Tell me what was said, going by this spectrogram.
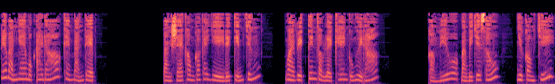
Nếu bạn nghe một ai đó khen bạn đẹp, bạn sẽ không có cái gì để kiểm chứng, ngoài việc tin vào lời khen của người đó. Còn nếu bạn bị chê xấu, như con chí,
